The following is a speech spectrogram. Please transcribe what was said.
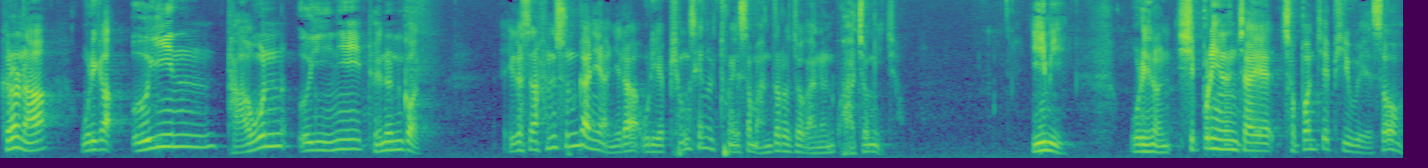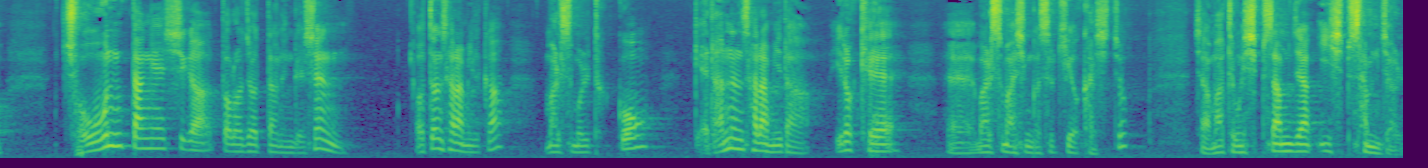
그러나 우리가 의인다운 의인이 되는 것, 이것은 한순간이 아니라 우리의 평생을 통해서 만들어져 가는 과정이죠. 이미 우리는 씨 뿌리는 자의 첫 번째 비유에서 좋은 땅에 씨가 떨어졌다는 것은 어떤 사람일까? 말씀을 듣고 깨닫는 사람이다. 이렇게 말씀하신 것을 기억하시죠? 자, 마태복음 13장 23절.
